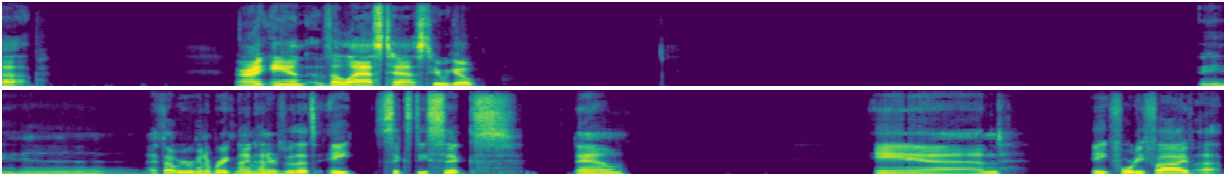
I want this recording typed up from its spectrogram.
up. All right, and the last test. Here we go. And I thought we were going to break 900s, but that's 866 down and 845 up.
